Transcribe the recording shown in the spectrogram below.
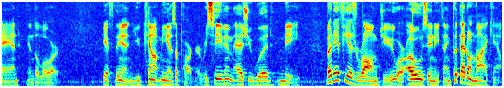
and in the Lord. If then you count me as a partner, receive him as you would me. But if he has wronged you or owes anything, put that on my account.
